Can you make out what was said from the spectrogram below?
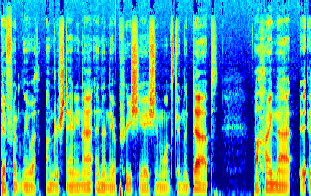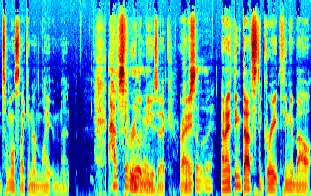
differently with understanding that, and then the appreciation once again the depth behind that. It's almost like an enlightenment Absolutely. through the music, right? Absolutely. And I think that's the great thing about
